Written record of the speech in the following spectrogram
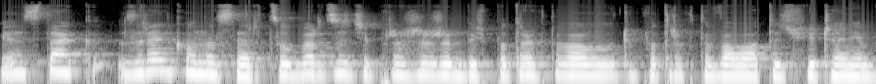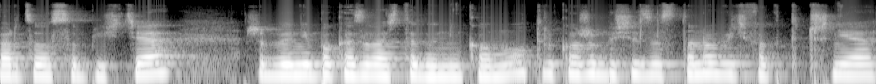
Więc tak, z ręką na sercu, bardzo Cię proszę, żebyś potraktował czy potraktowała to ćwiczenie bardzo osobiście, żeby nie pokazywać tego nikomu, tylko żeby się zastanowić faktycznie,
